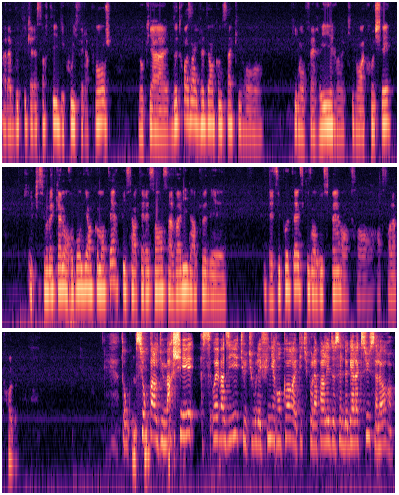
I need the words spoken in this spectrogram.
à la, boutique à la sortie, du coup, il fait la plonge. Donc, il y a deux, trois ingrédients comme ça qui vont, qui vont faire rire, euh, qui vont accrocher, et puis sur lesquels on rebondit en commentaire, puis c'est intéressant, ça valide un peu des, des hypothèses qu'ils ont dû se faire en faisant, en faisant la prod. Donc, si on parle du marché, ouais, vas-y, tu, tu, voulais finir encore et puis tu pourrais parler de celle de Galaxus alors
